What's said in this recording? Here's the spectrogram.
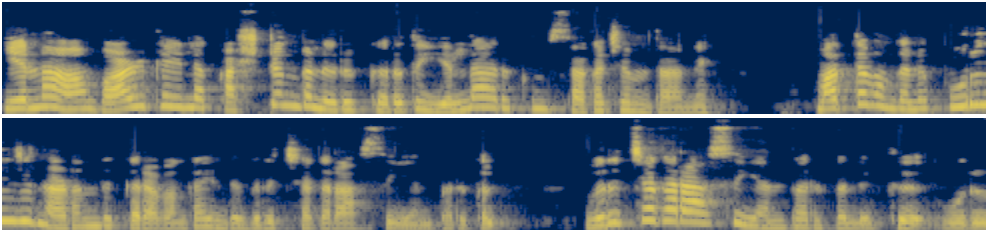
ஏன்னா வாழ்க்கையில கஷ்டங்கள் இருக்கிறது எல்லாருக்கும் சகஜம் தானே மற்றவங்களை புரிஞ்சு நடந்துக்கிறவங்க இந்த விருச்சக ராசி என்பர்கள். விருச்சக ராசி என்பர்களுக்கு ஒரு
